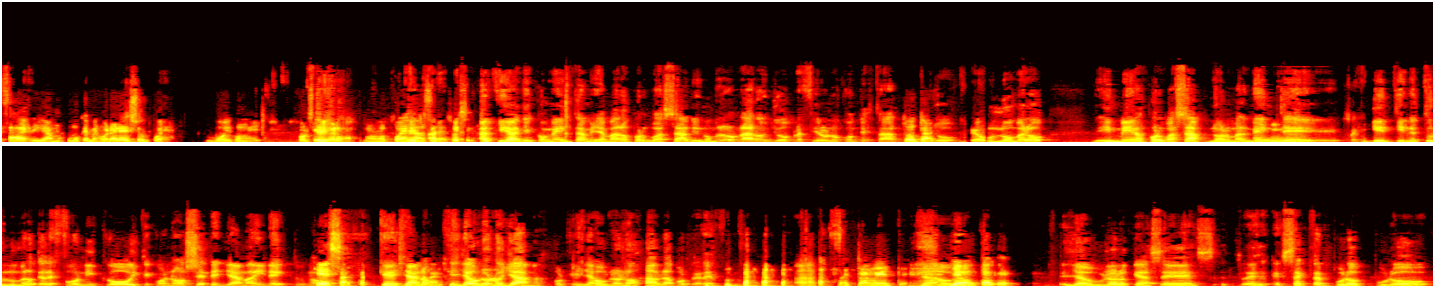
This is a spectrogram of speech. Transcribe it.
sabes, digamos, como que mejorar eso, pues voy con ellos, porque es verdad, no, no pueden lanzar aquí, eso así. Aquí alguien comenta, me llamaron por WhatsApp de un número raro, yo prefiero no contestar. Total. Yo veo un número, y menos por WhatsApp, normalmente pues, quien tiene tu número telefónico y te conoce te llama directo, ¿no? Exacto. Que ya, no, que ya uno no llama, porque ya uno no habla por teléfono. Exactamente. Ya uno, ya, uno, lo que hace es, exacto, puro, puro,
